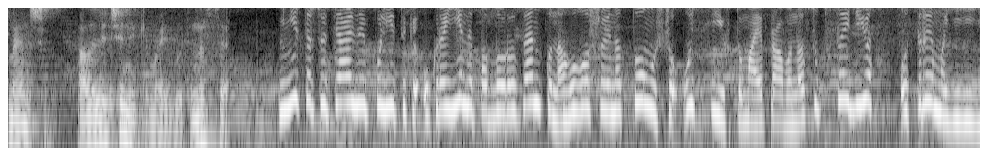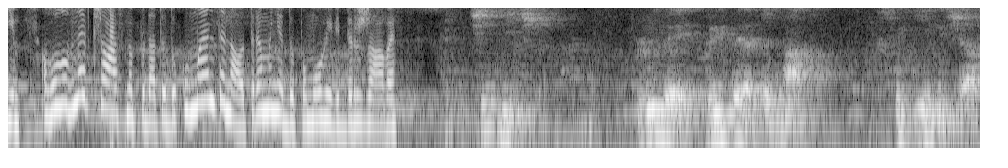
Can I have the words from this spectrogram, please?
менше. Але лічильники мають бути на все. Міністр соціальної політики України Павло Розенко наголошує на тому, що усі, хто має право на субсидію, отримає її. Головне вчасно подати документи на отримання допомоги від держави. Чим більше людей прийде до нас спокійний час,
